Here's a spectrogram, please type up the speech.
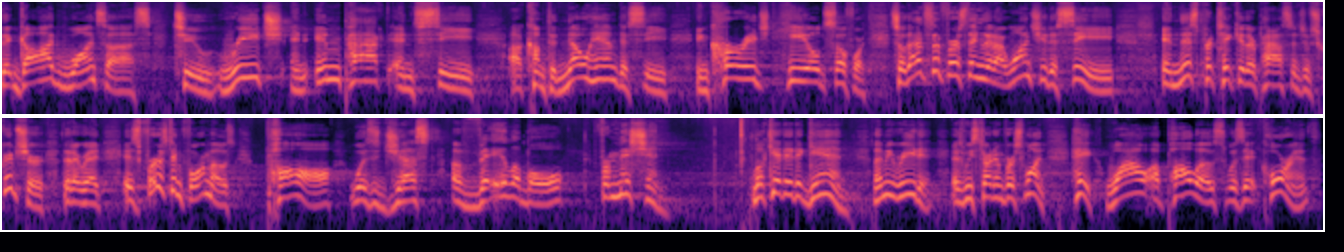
that God wants us to reach and impact and see uh, come to know Him, to see encouraged, healed, so forth. So that's the first thing that I want you to see in this particular passage of Scripture that I read is first and foremost, Paul was just available for mission. Look at it again. Let me read it as we start in verse 1. Hey, while Apollos was at Corinth,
